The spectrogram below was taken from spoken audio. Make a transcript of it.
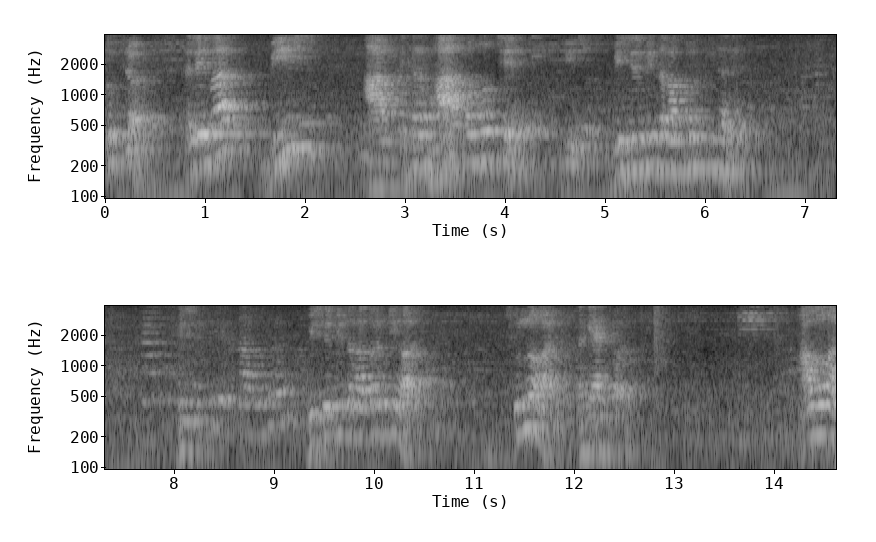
বুঝছ? তাহলে এবার বিশ, আর এখানে ভাগ কত হচ্ছে? বিশ। বিশের বিশ ভাগ করলে কি থাকে? বিশ বিশের বিশ ভাগ করলে কি হয়? শূন্য হয়, নাকি এক হয়? আল্লাহ,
